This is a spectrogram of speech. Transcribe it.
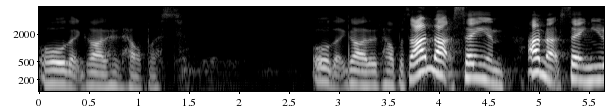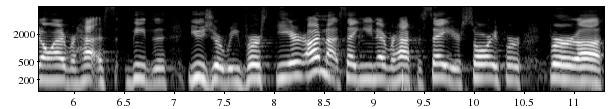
Oh, that God had help us. Oh, that God would help us. I'm not saying I'm not saying you don't ever need to use your reverse gear. I'm not saying you never have to say you're sorry for for uh,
